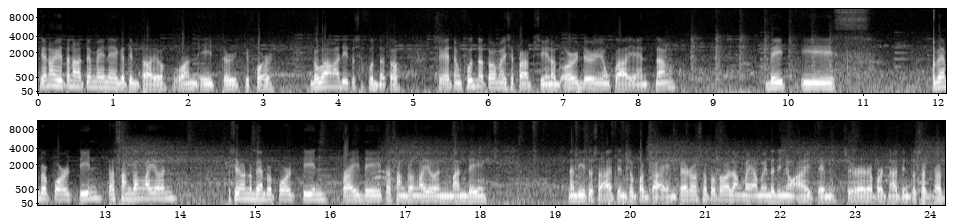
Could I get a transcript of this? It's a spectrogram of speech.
Yan nakita natin may negative tayo. 1834. Gawa nga dito sa food na to. So itong food na to may si Papsi. Nag-order yung client ng date is November 14. Tapos hanggang ngayon kasi noong November 14, Friday, tas hanggang ngayon, Monday, nandito sa atin to pagkain. Pero sa totoo lang, may amoy na din yung item. So, i-report natin to sa Grab.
